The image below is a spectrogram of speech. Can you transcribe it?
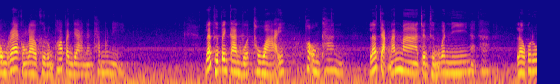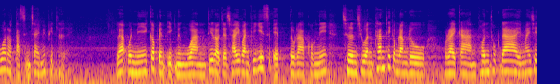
องค์แรกของเราคือหลวงพ่อปัญญานันทมุนี และถือเป็นการบวชถวายพระองค์ท่าน แล้วจากนั้นมาจนถึงวันนี้นะคะ เราก็รู้ว่าเราตัดสินใจไม่ผิดเลย และวันนี้ก็เป็นอีกหนึ่งวันที่เราจะใช้วันที่ 21 ตุลาคมนี้ เชิญชวนท่านที่กำลังดู รายการพ้นทุกได้ไม่ใช่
